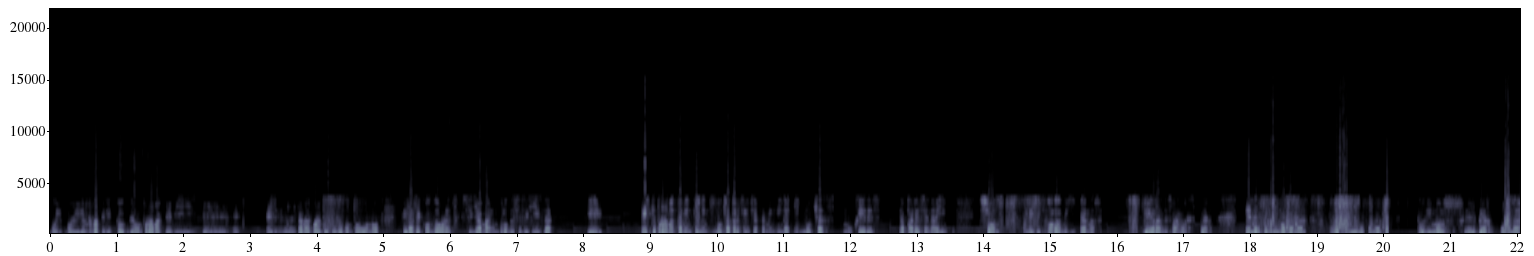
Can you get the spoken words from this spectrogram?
muy, muy rapidito de un programa que vi eh, en el canal 45.1 que se hace con drones, que se llama En Drones se legisla. que este programa también tiene mucha presencia femenina y muchas mujeres que aparecen ahí son legisladoras mexicanas de grandes valores. Bueno, en ese mismo canal, en ese mismo canal, pudimos eh, ver una,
